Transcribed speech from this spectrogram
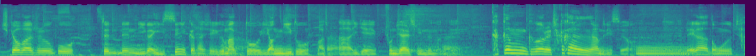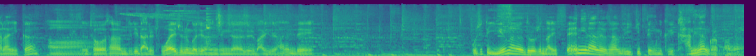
지켜봐주고 듣는 이가 있으니까 사실 음악도 연기도 맞아요. 다 이게 존재할 수 있는 건데 네. 가끔 그거를 착각하는 사람들이 있어요. 음... 내가 너무 잘하니까 아... 저 사람들이 나를 좋아해 주는 거지라는 생각을 많이들 하는데 어쨌든 이 음악을 들어준 나의 팬이라는 사람들이 있기 때문에 그게 가능한 거란 말이야. 맞아요.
